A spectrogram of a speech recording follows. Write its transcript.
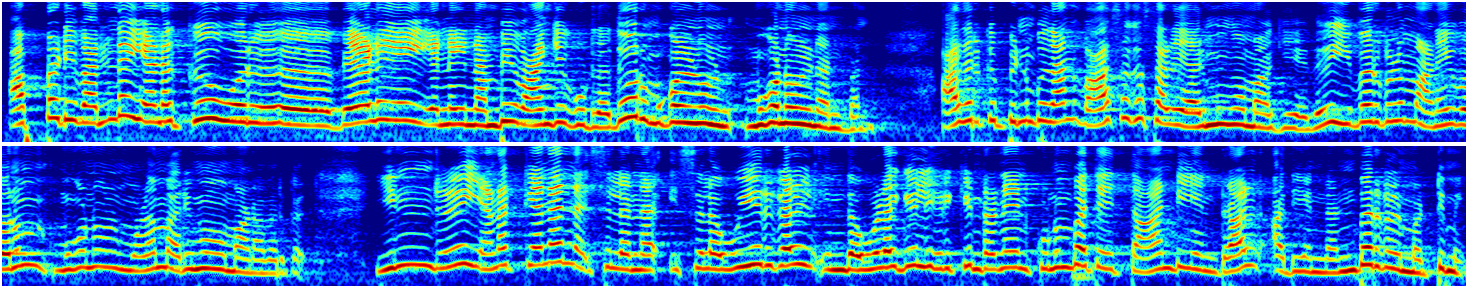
அப்படி வந்த எனக்கு ஒரு வேலையை என்னை நம்பி வாங்கி கொடுத்தது ஒரு முகநூல் முகநூல் நண்பன். அதற்கு பின்பு தான் வாசகசாலை அறிமுகமாகியது. இவர்களும் அனைவரும் முகநூல் மூலம் அறிமுகமானவர்கள். இன்று எனக்கென ந- சில ந- சில உயிர்கள் இந்த உலகில் இருக்கின்றன என் குடும்பத்தை தாண்டி என்றால் அது என் நண்பர்கள் மட்டுமே.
